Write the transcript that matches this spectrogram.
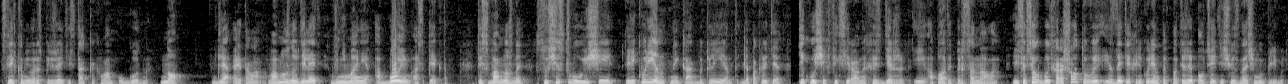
Сливками вы распоряжаетесь так, как вам угодно. Но для этого вам нужно уделять внимание обоим аспектам. То есть вам нужны существующие рекуррентные как бы клиенты для покрытия текущих фиксированных издержек и оплаты персонала. Если все будет хорошо, то вы из этих рекуррентных платежей получаете еще и значимую прибыль.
